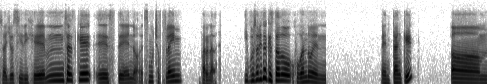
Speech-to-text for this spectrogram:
O sea, yo sí dije, "Mm, ¿sabes qué? Este, no, es mucho flame para nada. Y pues ahorita que he estado jugando en, en tanque, am,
